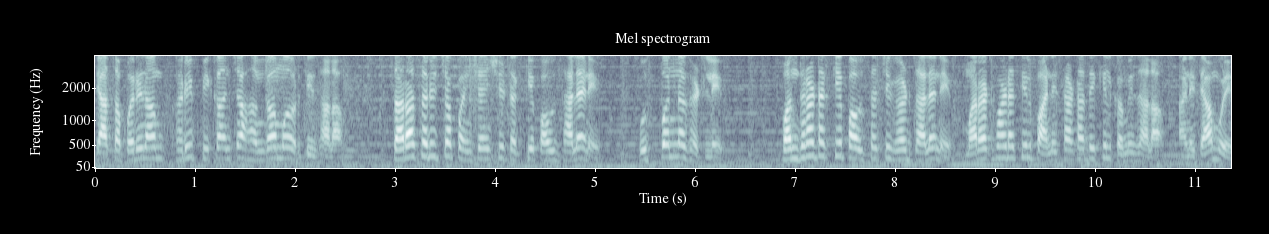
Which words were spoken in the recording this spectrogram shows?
त्याचा परिणाम खरीप पिकांच्या हंगामावरती झाला. सरासरीच्या पंच्याऐंशी टक्के पाऊस झाल्याने उत्पन्न घटले. पंधरा टक्के पावसाची घट झाल्याने मराठवाड्यातील पाणीसाठा देखील कमी झाला आणि त्यामुळे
